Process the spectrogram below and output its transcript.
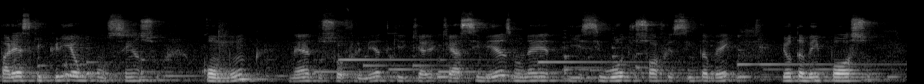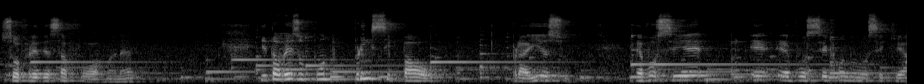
Parece que cria um consenso comum, né? Do sofrimento que, que, é, que é assim mesmo, né? E se o outro sofre assim também, eu também posso sofrer dessa forma, né? E talvez o ponto principal para isso é você é, é, você quando você quer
